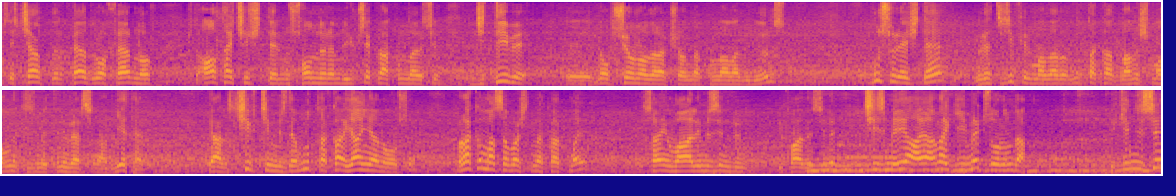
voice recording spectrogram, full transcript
işte Chandler, Pedro, Fernor, işte Altay çeşitlerimiz son dönemde yüksek rakımlar için ciddi bir, e, bir opsiyon olarak şu anda kullanabiliyoruz. Bu süreçte üretici firmaları mutlaka danışmanlık hizmetini versin abi yeter. Yani çiftçimizde mutlaka yan yana olsun. Bırakın masa başında kalkmayı. Sayın Valimizin dün ifadesiyle çizmeyi ayağına giymek zorunda. İkincisi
